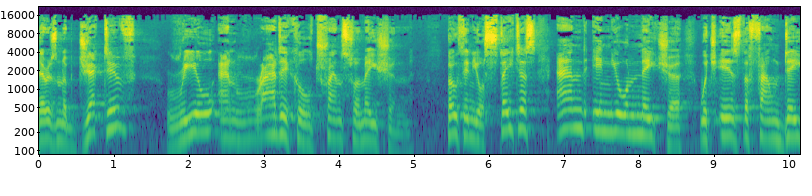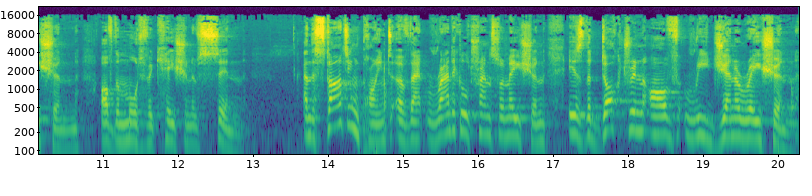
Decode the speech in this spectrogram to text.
There is an objective, real, and radical transformation both in your status and in your nature, which is the foundation of the mortification of sin. And the starting point of that radical transformation is the doctrine of regeneration.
